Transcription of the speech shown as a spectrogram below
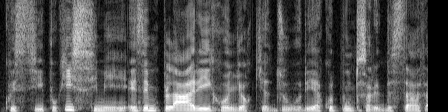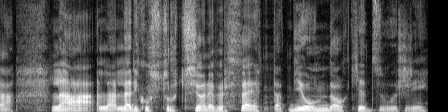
questi pochissimi esemplari con gli occhi azzurri. A quel punto sarebbe stata la, la, la ricostruzione perfetta, bionda, occhi azzurri.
